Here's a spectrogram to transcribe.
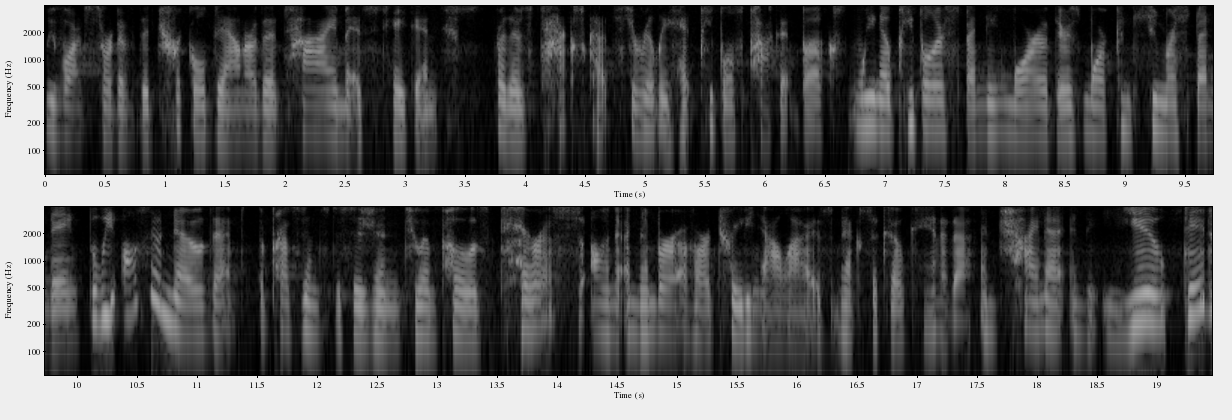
We've watched sort of the trickle down or the time it's taken for those tax cuts to really hit people's pocketbooks. We know people are spending more, there's more consumer spending, but we also know that the president's decision to impose tariffs on a number of our trading allies, Mexico, Canada, and China and the EU, did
